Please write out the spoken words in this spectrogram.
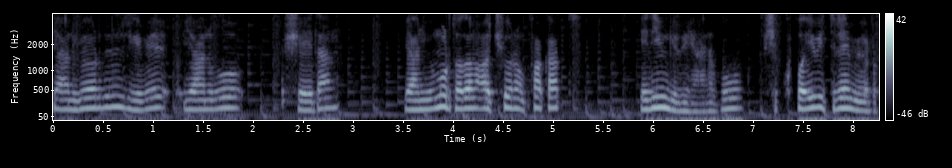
Yani gördüğünüz gibi yani bu şeyden yani yumurtadan açıyorum fakat dediğim gibi yani bu şey kupayı bitiremiyorum.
